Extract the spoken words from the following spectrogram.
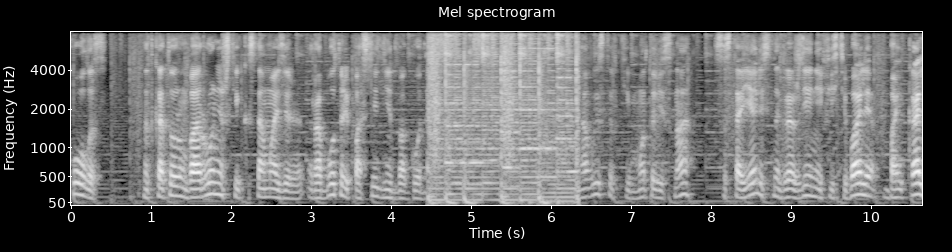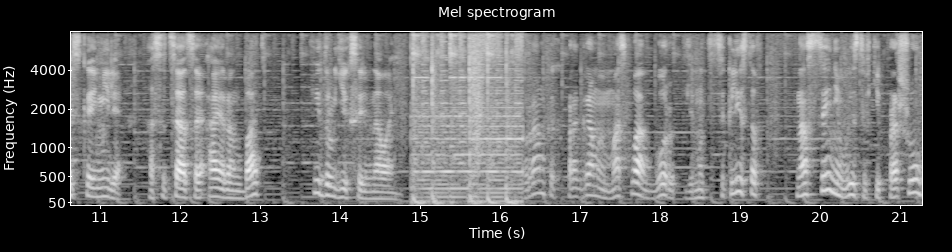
Колос, над которым воронежские кастомайзеры работали последние два года. На выставке «Мотовесна» состоялись награждения фестиваля «Байкальская миля», Ассоциация Iron Bat и других соревнований. В рамках программы «Москва. Город для мотоциклистов» на сцене выставки прошел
